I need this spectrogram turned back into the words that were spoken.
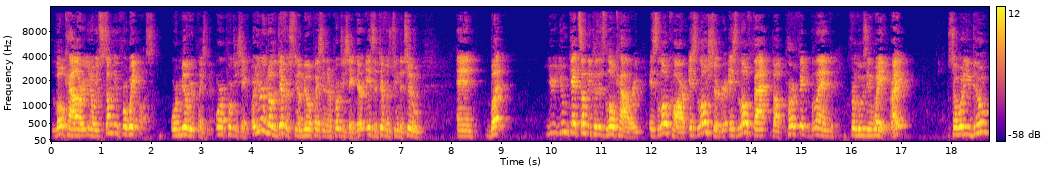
low calorie, you know, it's something for weight loss or meal replacement or a protein shake, or you don't even know the difference between a meal replacement and a protein shake. There is a difference between the two, and but you you get something because it's low calorie, it's low carb, it's low sugar, it's low fat, the perfect blend for losing weight, right? So what do you do?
